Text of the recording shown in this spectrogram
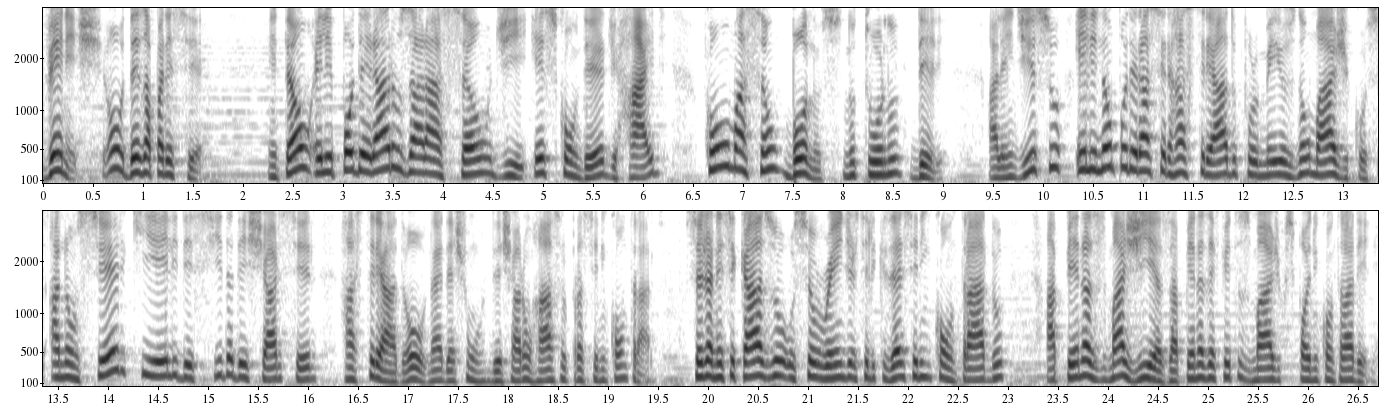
Vanish, ou desaparecer. Então, ele poderá usar a ação de esconder, de hide, com uma ação bônus no turno dele. Além disso, ele não poderá ser rastreado por meios não mágicos, a não ser que ele decida deixar ser rastreado, ou né, um, deixar um rastro para ser encontrado. Ou seja, nesse caso, o seu Ranger, se ele quiser ser encontrado, apenas magias, apenas efeitos mágicos podem encontrar ele.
